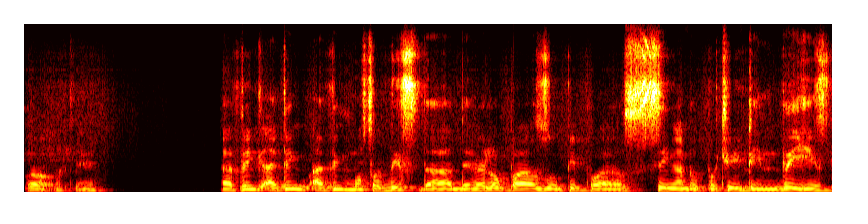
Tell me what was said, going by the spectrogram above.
Oh, okay. I think I think I think most of these uh, developers or people are seeing an opportunity in this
